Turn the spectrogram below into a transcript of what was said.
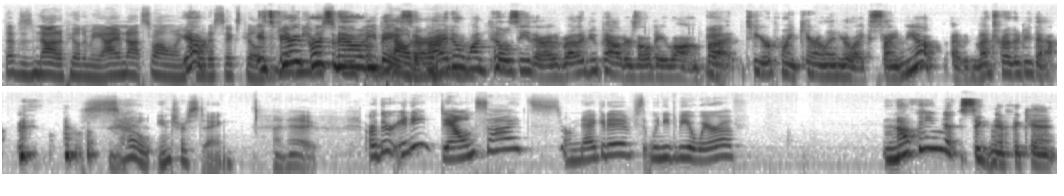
That does not appeal to me. I am not swallowing yeah. four to six pills. It's Give very personality based i don't want pills either. I would rather do powders all day long. But yeah. to your point carolyn you're like sign me up. I would much rather do that. So interesting. I know. Are there any downsides or negatives that we need to be aware of Nothing significant.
